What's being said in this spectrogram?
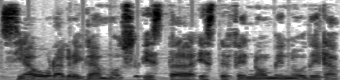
si ahora agregamos esta, este fenómeno de la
